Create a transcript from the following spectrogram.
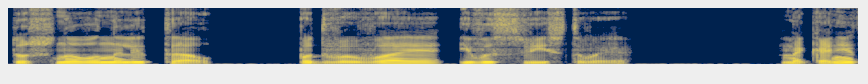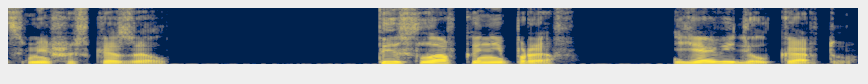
то снова налетал, подвывая и высвистывая. Наконец Миша сказал, «Ты, Славка, не прав. Я видел карту.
